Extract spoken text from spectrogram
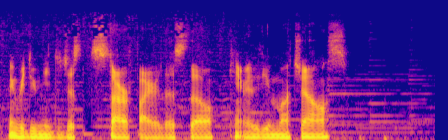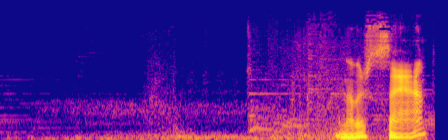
I think we do need to just starfire this, though. Can't really do much else. Another sap,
